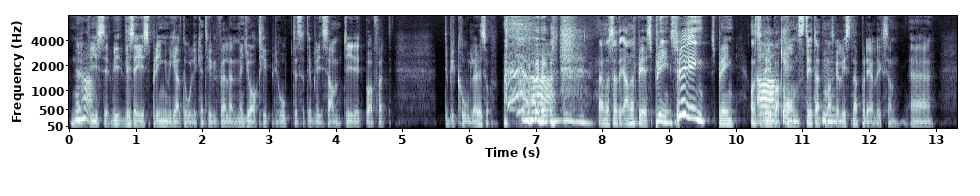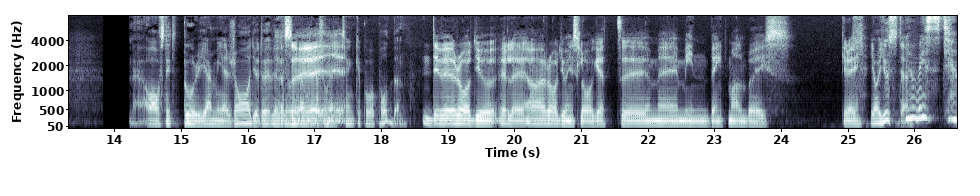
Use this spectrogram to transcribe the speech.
Vi, vi, vi säger spring vid helt olika tillfällen, men jag klipper ihop det så att det blir samtidigt bara för att det blir coolare så. Annars, annars blir det spring, spring, spring. Och så Ja, blir det bara. Mm. konstigt att man ska lyssna på det. Liksom. Eh, avsnittet börjar med radio. Det är Alltså, personen eh, du tänker på podden. Det är radio, eller, ja, radioinslaget eh, med min Bengt Malmbergs grej. Ja, just det. Ja, visst, ja.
